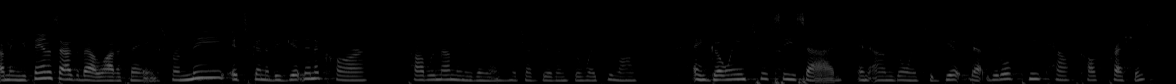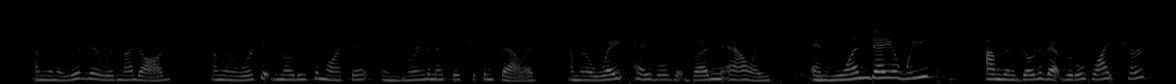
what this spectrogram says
I mean, you fantasize about a lot of things. For me, it's going to be getting in a car, probably my minivan, which I've driven for way too long, and going to Seaside, and I'm going to get that little pink house called Precious. I'm going to live there with my dogs. I'm going to work at Modica Market and learn to make their chicken salad. I'm going to wait tables at Bud and Alley's, and one day a week, I'm going to go to that little white church,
